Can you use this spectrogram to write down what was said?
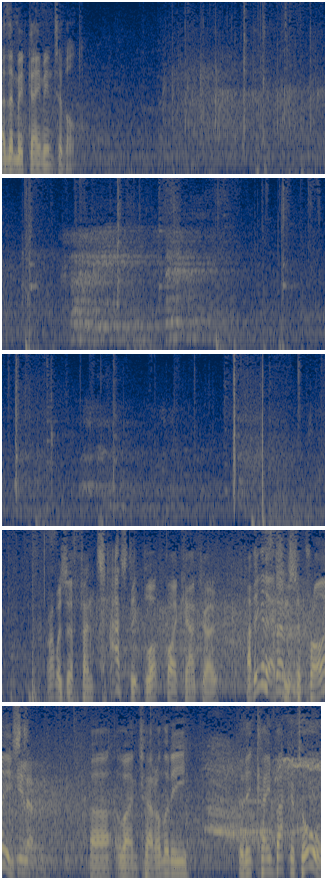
at the mid-game interval. That was a fantastic block by Caljouw. I think it actually surprised 11. uh, Wangcharoen that he that it came back at all.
